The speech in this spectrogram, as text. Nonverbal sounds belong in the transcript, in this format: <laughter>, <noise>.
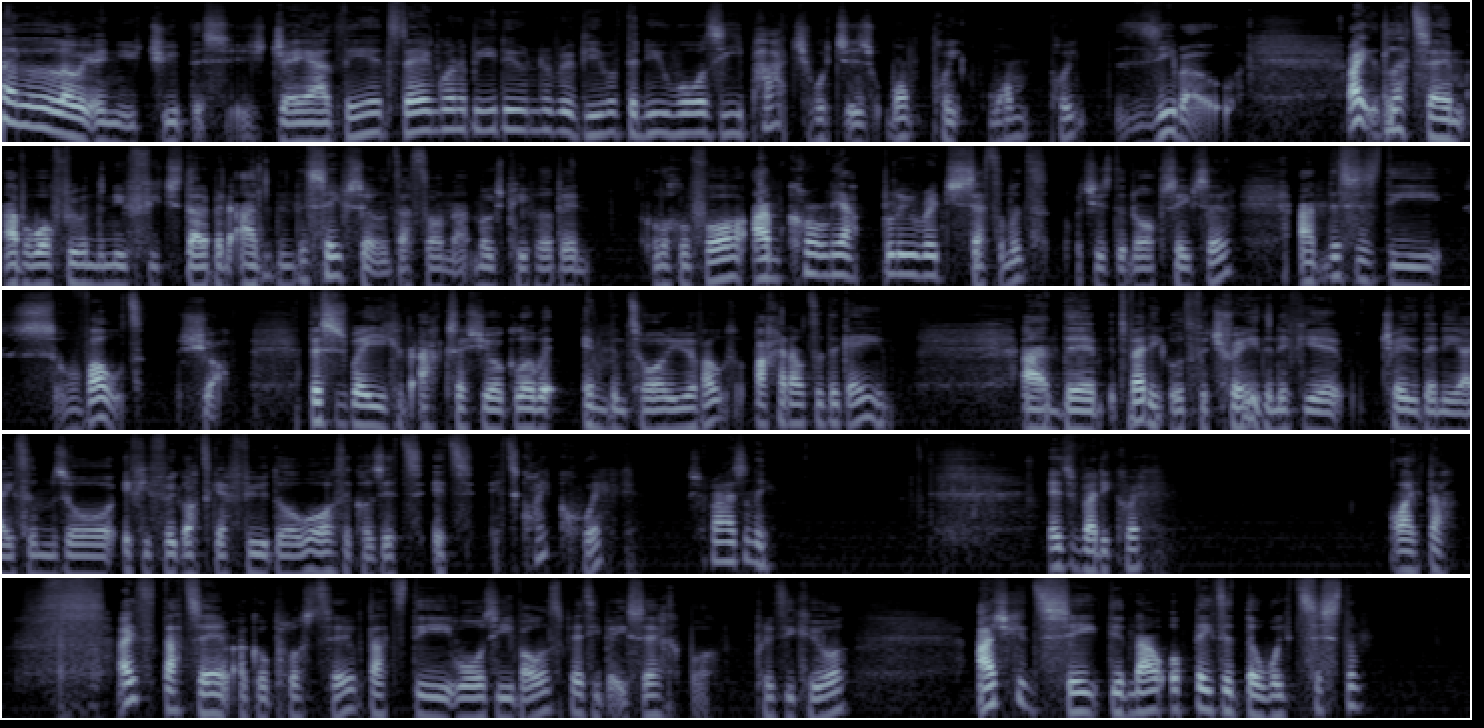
Hello again YouTube, this is Jay Hadley and today I'm going to be doing a review of the new War Z patch which is 1.1.0. Right, let's um, have a walk through on the new features that have been added in the safe zones, that's the one that most people have been looking for. I'm currently at Blue Ridge Settlement, which is the north safe zone, and this is the Vault shop. This is where you can access your global inventory without backing out of the game and um, it's very good for trading if you traded any items or if you forgot to get food or water because it's it's it's quite quick surprisingly. It's very quick. I like that. Right that's um, a good plus too. That's the War Z Vault pretty basic but pretty cool. As you can see they've now updated the weight system.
